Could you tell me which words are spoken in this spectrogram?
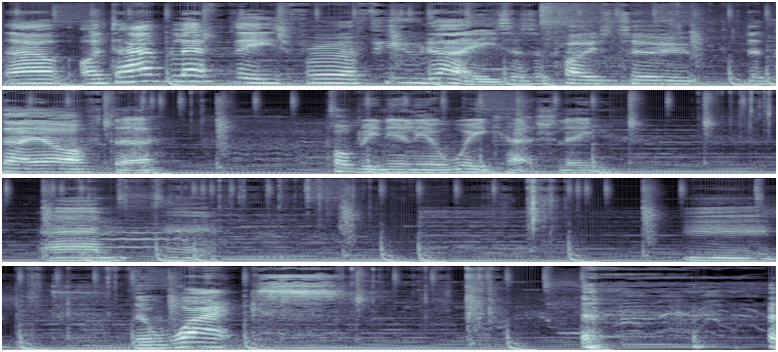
Now, I have left these for a few days as opposed to the day after. probably nearly a week actually. Um, mm. The wax,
